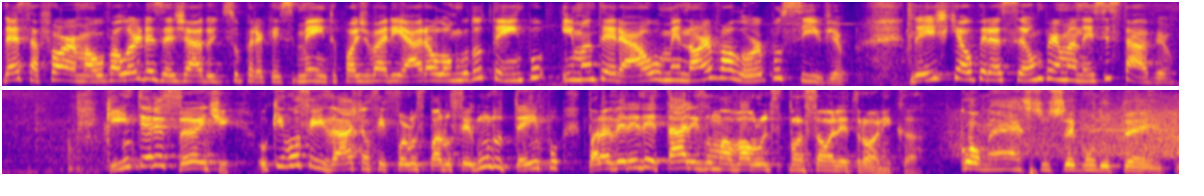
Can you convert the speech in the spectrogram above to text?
Dessa forma, o valor desejado de superaquecimento pode variar ao longo do tempo e manterá o menor valor possível, desde que a operação permaneça estável. Que interessante! O que vocês acham se formos para o segundo tempo para ver em detalhes uma válvula de expansão eletrônica? Começa o segundo tempo.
